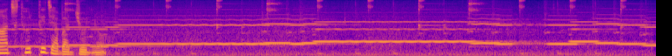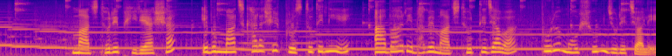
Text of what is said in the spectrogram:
মাছ ধরতে যাবার জন্য। মাছ ধরে ফিরে আসা এবং মাছ খালাসের প্রস্তুতি নিয়ে আবার এভাবে মাছ ধরতে যাওয়া পুরো মৌসুম জুড়ে চলে।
